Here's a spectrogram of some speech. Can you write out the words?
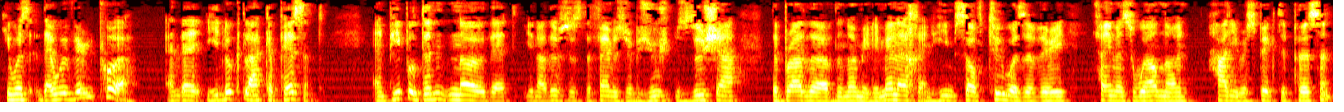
he was they were very poor, and they, he looked like a peasant, and people didn't know that you know this was the famous Rabbi Zusha, the brother of the Noam Elimelech, and he himself too was a very famous, well-known, highly respected person.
